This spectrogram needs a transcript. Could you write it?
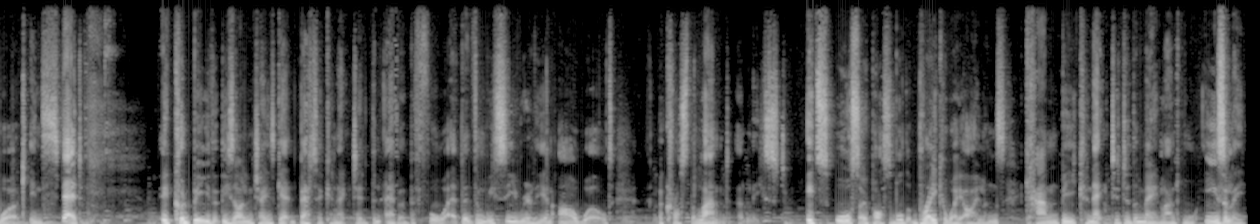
work instead. It could be that these island chains get better connected than ever before, uh, than we see really in our world, across the land at least. It's also possible that breakaway islands can be connected to the mainland more easily.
